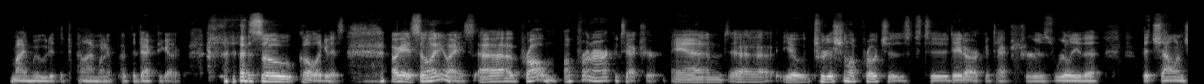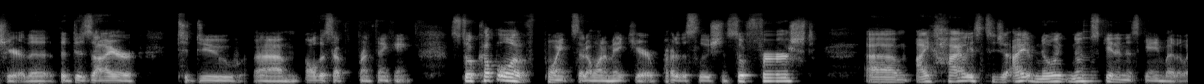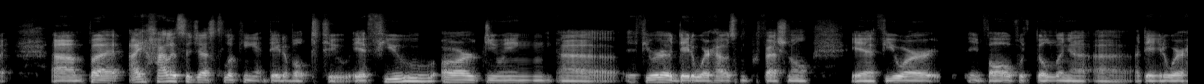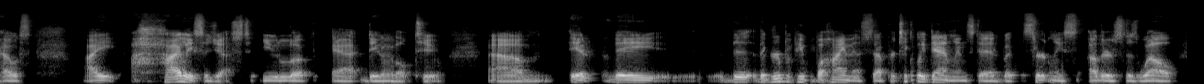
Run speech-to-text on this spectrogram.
my mood at the time when I put the deck together. so call it like it is. Okay, so anyways, uh, problem, upfront architecture and, uh, you know, traditional approaches to data architecture is really the, the challenge here, the, the desire to do um, all this upfront thinking. So a couple of points that I want to make here, part of the solution. So first, um, I highly suggest, I have no, no skin in this game, by the way, um, but I highly suggest looking at Data Vault 2. If you are doing, uh, if you're a data warehousing professional, if you are involved with building a, a, a data warehouse, I highly suggest you look at Data Vault 2. Um, it they the the group of people behind this, uh, particularly Dan Linstedt, but certainly others as well,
